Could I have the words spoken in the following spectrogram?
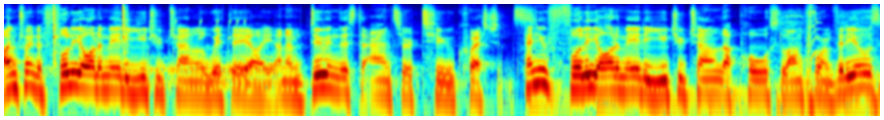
I'm trying to fully automate a YouTube channel with AI and I'm doing this to answer two questions. Can you fully automate a YouTube channel that posts long form videos?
